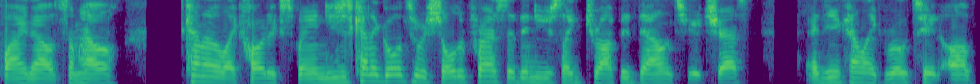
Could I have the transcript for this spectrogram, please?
find out somehow. It's kind of like hard to explain. You just kind of go into a shoulder press and then you just like drop it down to your chest and then you kind of like rotate up.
